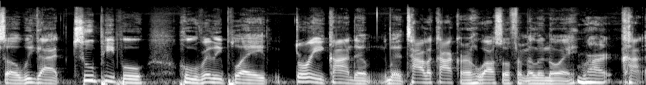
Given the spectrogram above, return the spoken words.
So we got two people who really played, three kind of, with Tyler Cochran, who also from Illinois, Right. got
